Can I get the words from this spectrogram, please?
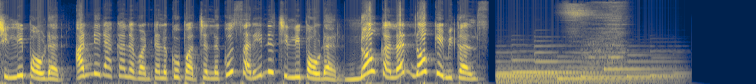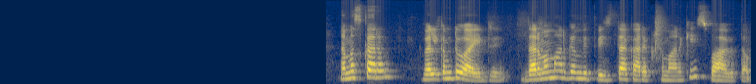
చిల్లీ పౌడర్. అన్ని రకాల వంటలకు పచ్చళ్ళకు సరైన chilli powder. No colour no chemicals. నమస్కారం. Welcome to I dream. ధర్మ మార్గం విత్ విజిత కార్యక్రమానికి స్వాగతం.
